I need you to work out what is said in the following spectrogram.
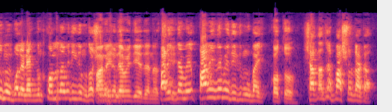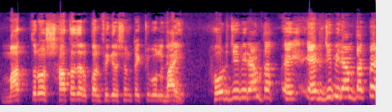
দেবো বলেন? একদম কম দামে দিয়ে দেবো পানির দামে দিয়ে দেন। পানির দামে পানির দামে দিয়ে দেবো ভাই। কত? সাত হাজার পাঁচশো টাকা। মাত্র সাত হাজার কনফিগারেশনটা একটু বলে ভাই ফোর জিবি র্যাম থাকবে এইট জিবি র্যাম থাকবে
